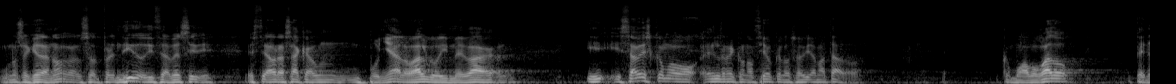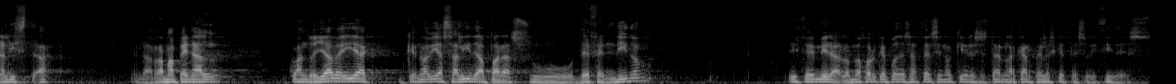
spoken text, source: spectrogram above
uno se queda ¿no? sorprendido, dice a ver si este ahora saca un puñal o algo y me va... y ¿sabes cómo él reconoció que los había matado? Como abogado penalista en la rama penal, cuando ya veía que no había salida para su defendido, dice, mira, lo mejor que puedes hacer si no quieres estar en la cárcel es que te suicides.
